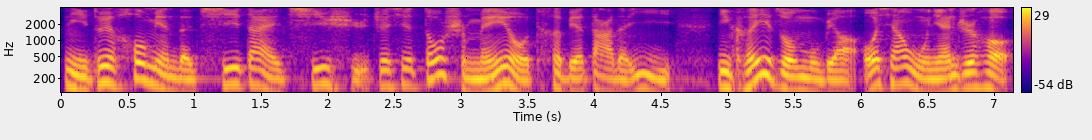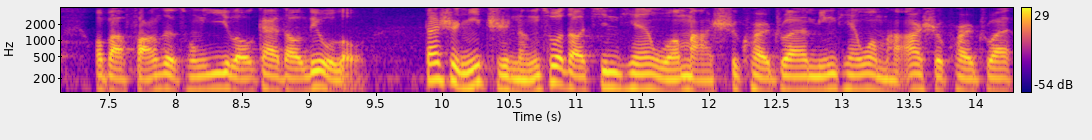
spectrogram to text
你对后面的期待、期许，这些都是没有特别大的意义。你可以做目标，我想五年之后，我把房子从一楼盖到六楼。但是你只能做到今天我码十块砖，明天我码二十块砖。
